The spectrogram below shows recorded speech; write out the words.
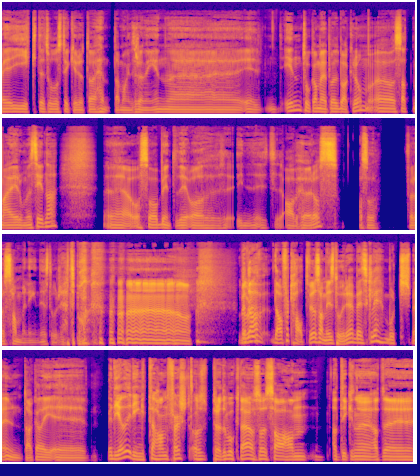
gikk det to stykker ut og henta Magnus Rønningen eh, inn, tok han med på et bakrom og satt meg i rommet ved siden av. Eh, Og så begynte de å avhøre oss, også for å sammenligne historier etterpå. Men da, da fortalte vi jo samme historie, basically, bort med unntak av de eh, Men de hadde ringt til han først og prøvd å booke deg, og så sa han at de kunne at, eh,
